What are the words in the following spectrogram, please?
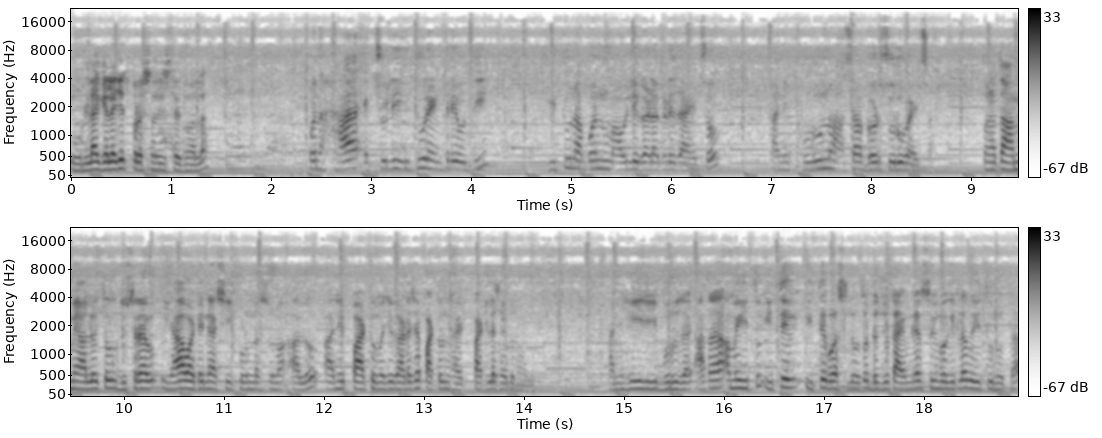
तोडला गेल्याचेच प्रश्न दिसत आहेत मला. पण हा ॲक्च्युली इथून एंट्री होती. इथून आपण माऊली गडाकडे जायचो आणि पुढून असा गड सुरू व्हायचा. पण आता आम्ही आलो तो दुसऱ्या ह्या वाटेने अशी इकडून असून आलो आणि पाठू म्हणजे गाड्याच्या पाठून साईड पाटल्या साईडून आलो. आणि ही बुरुज आहे आता आम्ही इथून इथे इथे बसलो होतो. जो टाईमलॅप्स तुम्ही बघितला तो इथून होता.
